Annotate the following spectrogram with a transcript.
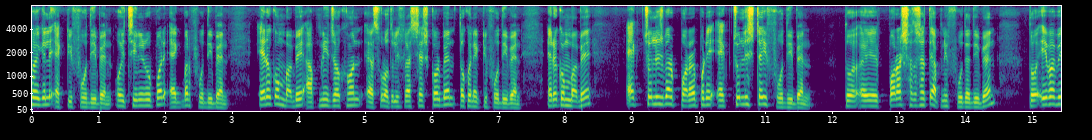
হয়ে গেলে একটি ফু দিবেন, ওই চিনির উপর একবার ফু দিবেন। এরকমভাবে আপনি যখন সুরাতুল ইখলাস শেষ করবেন, তখন একটি ফু দিবেন। এরকমভাবে একচল্লিশ বার পড়ার পরে একচল্লিশটাই ফু দিবেন। তো পড়ার সাথে সাথে আপনি ফু দিয়ে দিবেন। তো, এভাবে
